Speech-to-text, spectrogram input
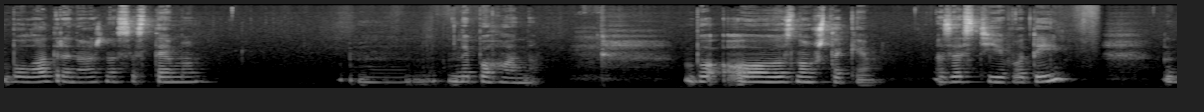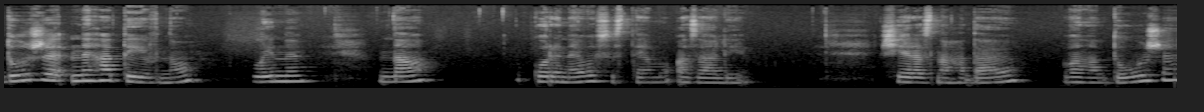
була дренажна система непогана. Бо, знову ж таки, застій води дуже негативно вплине на кореневу систему азалії. Ще раз нагадаю, вона дуже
